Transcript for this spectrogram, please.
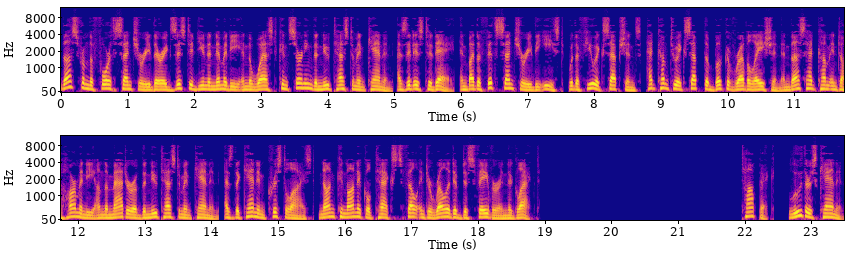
Thus from the 4th century there existed unanimity in the West concerning the New Testament canon as it is today, and by the 5th century the East, with a few exceptions, had come to accept the Book of Revelation and thus had come into harmony on the matter of the New Testament canon. As the canon crystallized, non-canonical texts fell into relative disfavor and neglect. Luther's canon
